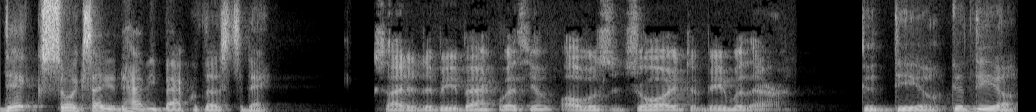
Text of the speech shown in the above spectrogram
Dick, so excited to have you back with us today. Excited to be back with you. Always a joy to be with Aaron. Good deal. Good deal.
